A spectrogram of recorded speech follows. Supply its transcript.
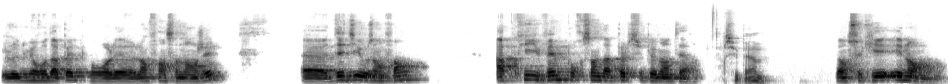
le numéro d'appel pour l'enfance en danger, euh, dédié aux enfants, a pris 20% d'appels supplémentaires. Super. Donc, ce qui est énorme.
